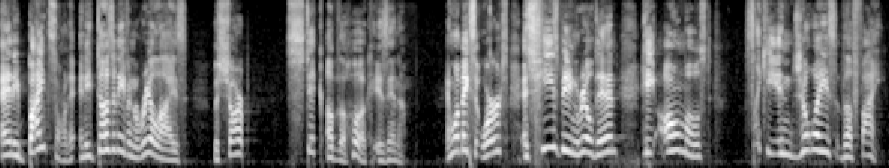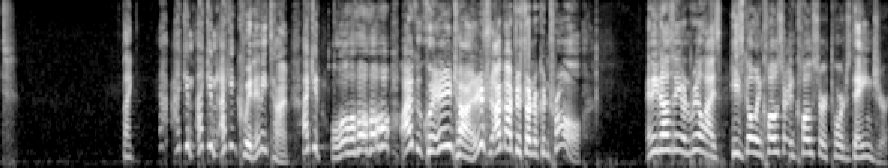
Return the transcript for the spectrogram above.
And he bites on it and he doesn't even realize the sharp stick of the hook is in him. And what makes it worse, as he's being reeled in, he almost, it's like he enjoys the fight. Like, I can, I can, I can quit anytime. I can, oh, I can quit anytime. I got this under control. And he doesn't even realize he's going closer and closer towards danger.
